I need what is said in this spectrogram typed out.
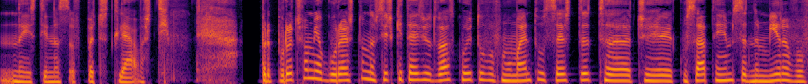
наистина са впечатляващи. Препоръчвам я горещо на всички тези от вас, които в момента усещат, че косата им се намира в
